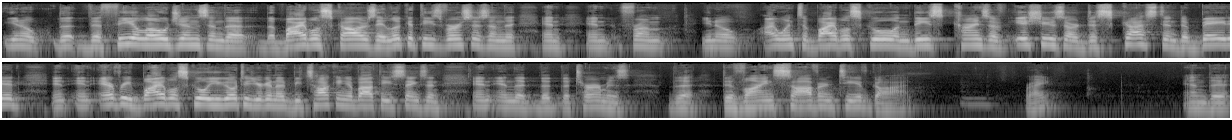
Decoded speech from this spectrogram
you know, the, the theologians and the, the Bible scholars, they look at these verses and, the, and, and from, you know, I went to Bible school and these kinds of issues are discussed and debated. And in every Bible school you go to, you're going to be talking about these things. And, and, and the, the, the term is the divine sovereignty of God, right? And the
